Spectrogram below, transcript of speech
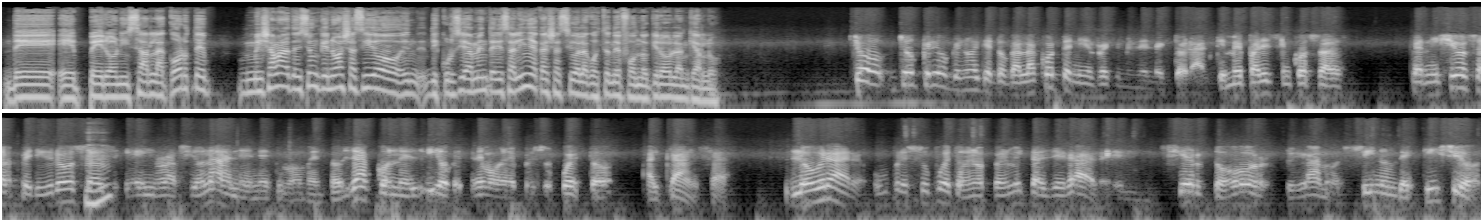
de peronizar la corte. Me llama la atención que no haya sido en- discursivamente en esa línea, que haya sido la cuestión de fondo, quiero blanquearlo. Yo, yo creo que no hay que tocar la corte ni el régimen electoral, que me parecen cosas perniciosas, peligrosas e irracionales en este momento. Ya con el lío que tenemos en el presupuesto alcanza. Lograr un presupuesto que nos permita llegar en cierto or, digamos, sin un desquicio,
